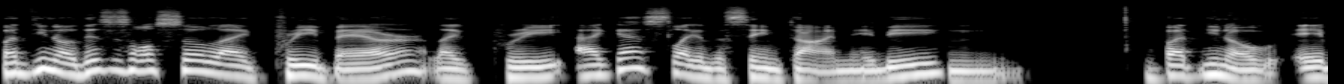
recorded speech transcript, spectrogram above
But you know, this is also like pre-bear, like pre, I guess like at the same time, maybe. Mm, but you know, it,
